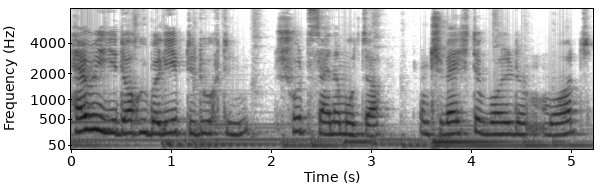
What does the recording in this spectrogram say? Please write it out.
Harry jedoch überlebte durch den Schutz seiner Mutter und schwächte Voldemort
